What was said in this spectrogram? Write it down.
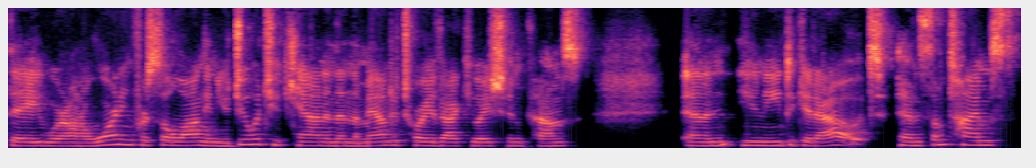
they were on a warning for so long and you do what you can and then the mandatory evacuation comes and you need to get out and sometimes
